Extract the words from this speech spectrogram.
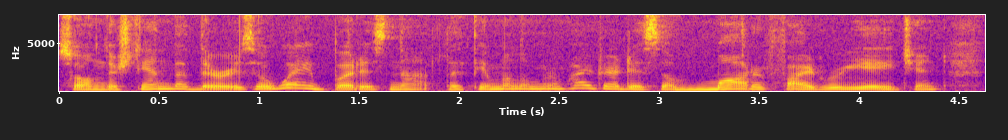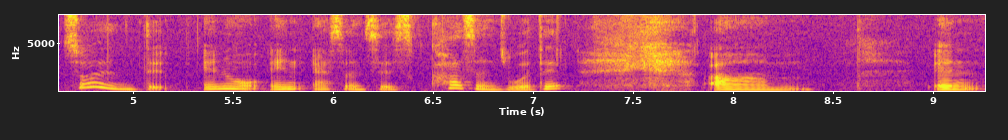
So understand that there is a way, but it's not lithium aluminum hydride. It's a modified reagent. So you know, in essence, it's cousins with it. Um, and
